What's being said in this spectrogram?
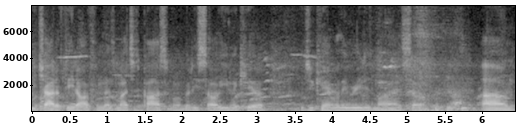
you try to feed off him as much as possible, but he's so even keel that you can't really read his mind. So. Um,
